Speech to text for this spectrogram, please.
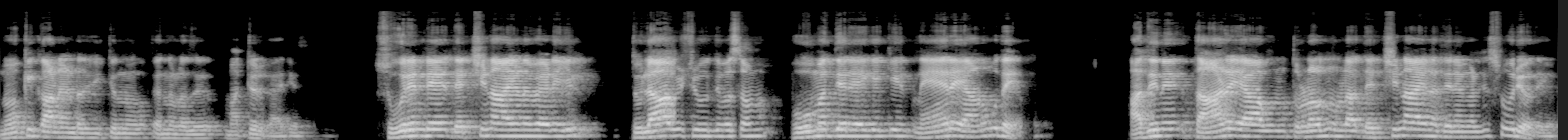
നോക്കിക്കാണേണ്ടതിരിക്കുന്നു എന്നുള്ളത് മറ്റൊരു കാര്യം. സൂര്യന്റെ ദക്ഷിണായന വേളയിൽ തുലാവിഷു ദിവസം ഭൂമധ്യരേഖയ്ക്ക് നേരെയാണ് ഉദയം. അതിന് താഴെയാവും തുടർന്നുള്ള ദക്ഷിണായന ദിനങ്ങളിൽ സൂര്യോദയം.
